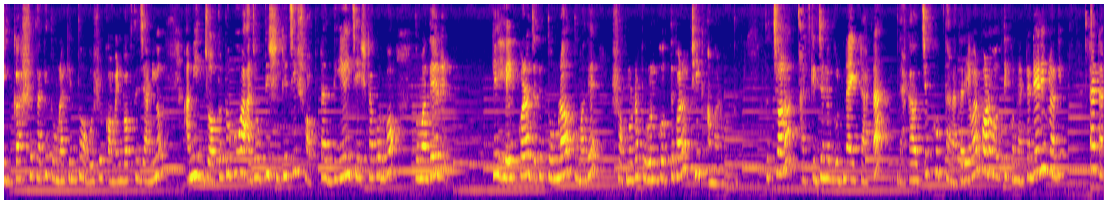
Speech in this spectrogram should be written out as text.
জিজ্ঞাসা থাকে, তোমরা কিন্তু অবশ্যই কমেন্ট বক্সে জানিও। আমি যতটুকু আজ অব্দি শিখেছি, সবটা দিয়েই চেষ্টা করব তোমাদেরকে হেল্প করা যাতে তোমরাও তোমাদের স্বপ্নটা পূরণ করতে পারো ঠিক আমার মতো। তো চলো, আজকের জন্য গুড নাইট টাটা। দেখা হচ্ছে খুব তাড়াতাড়ি আবার পরবর্তী কোনো একটা ডেলি ব্লগে টাটা।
